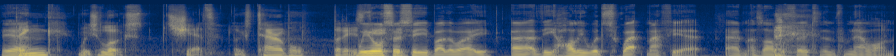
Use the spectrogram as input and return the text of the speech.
Yeah. thing, which looks shit, looks terrible. But it is. We the- also see, by the way, uh, the Hollywood Sweat Mafia, um, as I'll refer to them from now on.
